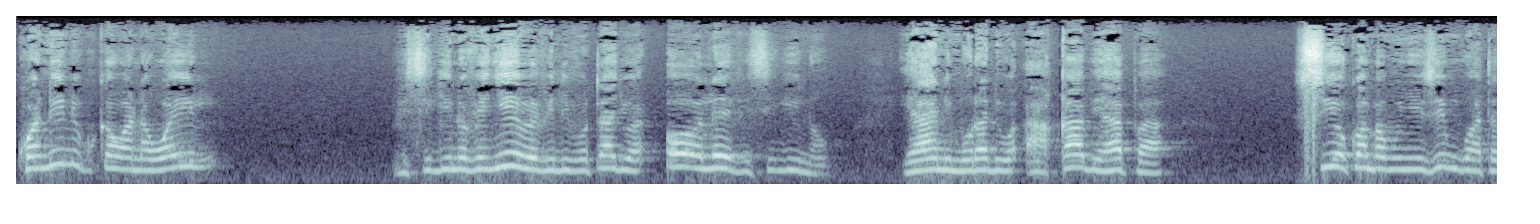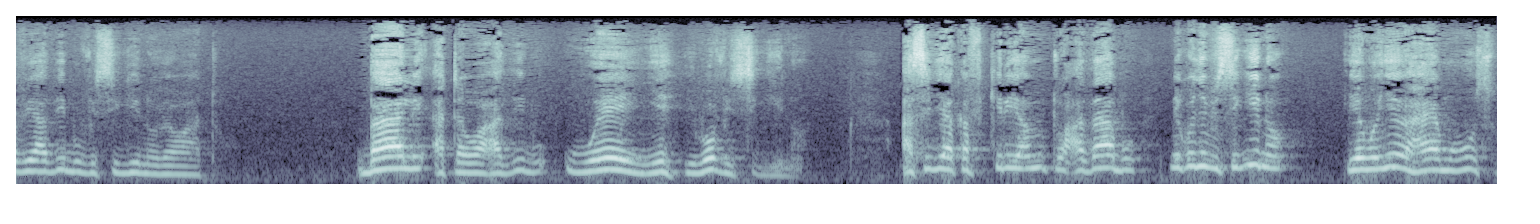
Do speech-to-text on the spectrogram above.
kwa nini kukawa na wail visigino vyenyewe vilivyotajwa ole visigino. Yaani muradi wa aqabi hapa sio kwamba mwenyezi mungu ataviadhibu visigino vya watu bali atawaadhibu wenye hivyo visigino. Asija akafikiria mtu adhabu ni kwenye visigino ye mwenyewe hayamuhusu.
